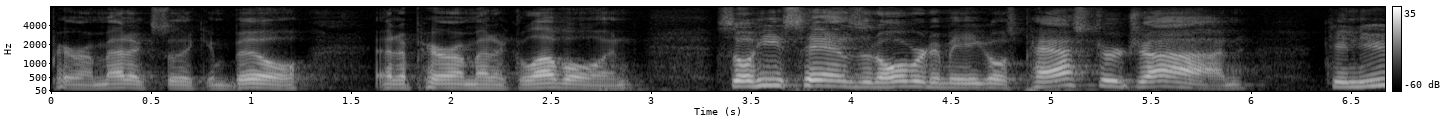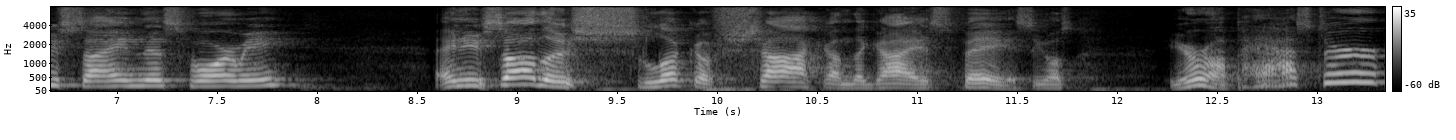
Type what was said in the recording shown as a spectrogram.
paramedic so they can bill at a paramedic level. And so he hands it over to me. He goes, Pastor John, can you sign this for me? And you saw the sh- look of shock on the guy's face. He goes, You're a pastor?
